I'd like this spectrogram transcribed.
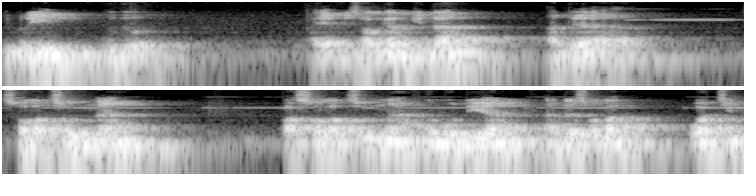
diberi wudhu. Kayak misalkan kita ada sholat sunnah, pas sholat sunnah kemudian ada sholat wajib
